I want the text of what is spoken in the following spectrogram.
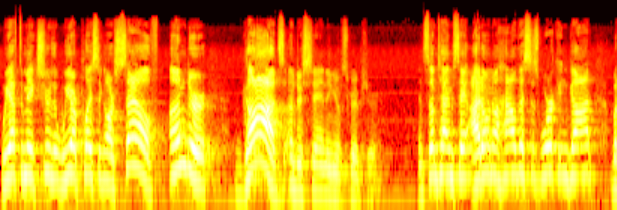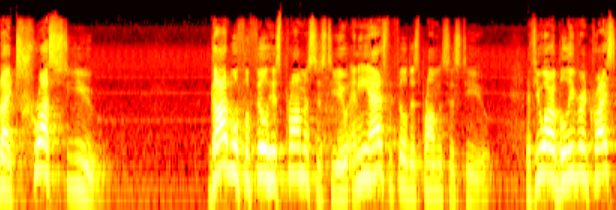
We have to make sure that we are placing ourselves under God's understanding of Scripture. And sometimes say, I don't know how this is working, God, but I trust you. God will fulfill his promises to you, and he has fulfilled his promises to you. If you are a believer in Christ,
